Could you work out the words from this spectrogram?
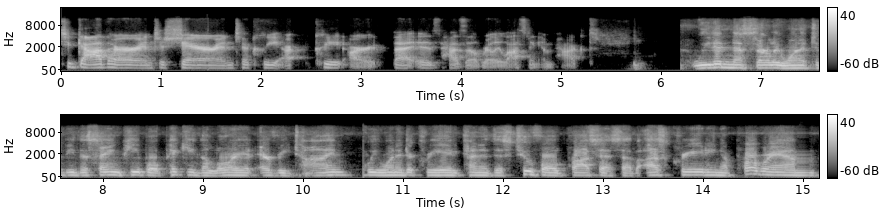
to gather and to share and to create create art that is has a really lasting impact we didn't necessarily want it to be the same people picking the laureate every time. We wanted to create kind of this twofold process of us creating a program,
